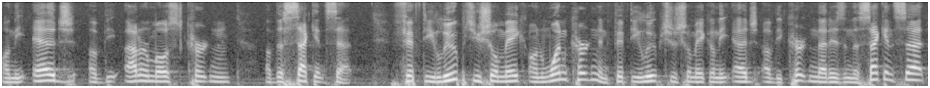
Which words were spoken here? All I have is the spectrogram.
on the edge of the uttermost curtain of the second set. Fifty loops you shall make on one curtain, and fifty loops you shall make on the edge of the curtain that is in the second set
